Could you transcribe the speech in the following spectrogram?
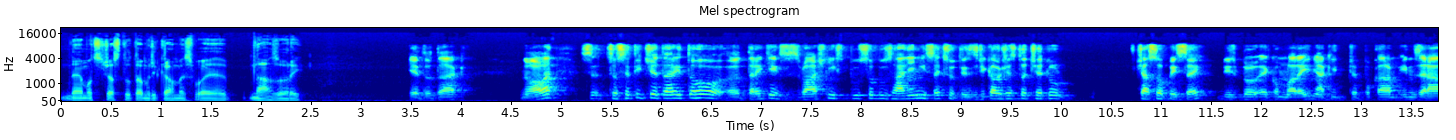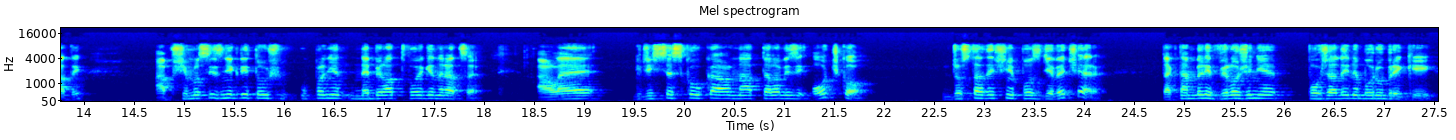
ne moc často tam říkáme svoje názory. Je to tak? No ale co se týče tady toho, tady těch zvláštních způsobů zhánění sexu, ty jsi říkal, že jsi to četl v časopisech, když byl jako mladý, nějaký předpokládám inzeráty, a všiml jsi někdy, to už úplně nebyla tvoje generace, ale když se skoukal na televizi Očko dostatečně pozdě večer, tak tam byly vyloženě pořady nebo rubriky,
